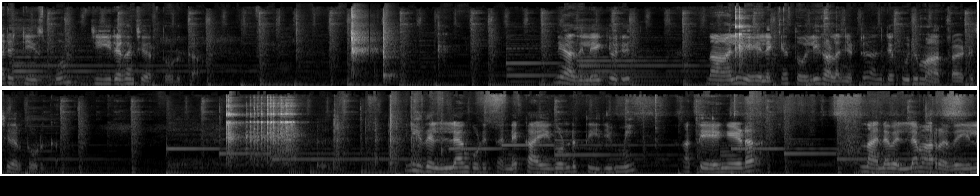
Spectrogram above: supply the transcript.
അര ടീസ്പൂൺ ജീരകം ചേർത്ത് കൊടുക്കാം. ഇനി അതിലേക്ക് ഒരു നാല് ഏലയ്ക്ക തൊലി കളഞ്ഞിട്ട് അതിന്റെ കുരു മാത്രമായിട്ട് ചേർത്ത് കൊടുക്കാം. ഇനി ഇതെല്ലാം കൂടി തന്നെ കൈകൊണ്ട് തിരുമ്മി ആ തേങ്ങയുടെ നനവെല്ലാം ആ റവയിൽ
